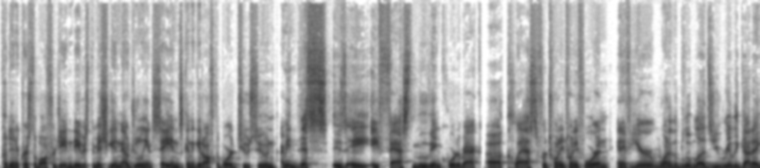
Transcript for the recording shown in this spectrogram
put in a crystal ball for Jaden Davis to Michigan. Now Julian Sayin's going to get off the board too soon. I mean, this is a, a fast moving quarterback uh, class for 2024. And, and if you're one of the blue bloods, you really got to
